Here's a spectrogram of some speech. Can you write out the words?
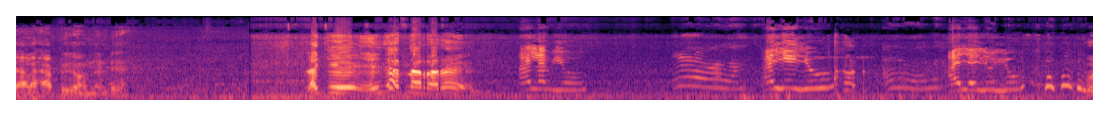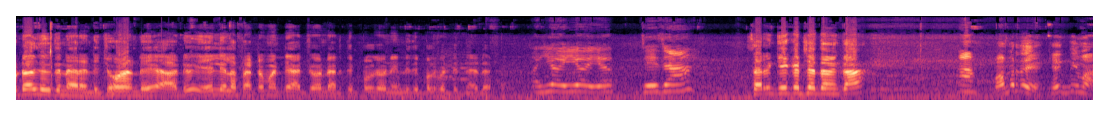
చాలా హ్యాపీగా ఉందండి. లక్కీ ఏం చేస్తున్నారు రే I love you I love you I love you ఫోటోలు దిగుతున్నారండి చూడండి. అటు ఏళ్ళు ఇలా పెట్టమంటే అటు చూడండి అటు తిప్పలు చూడండి ఎన్ని తిప్పలు పెట్టిస్తున్నాడు. అయ్యో అయ్యో అయ్యో. జేజా? సరే కేక్ కట్ చేద్దాం ఇంకా? ఆ, బామ్మర్ది కేక్ దీమా.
